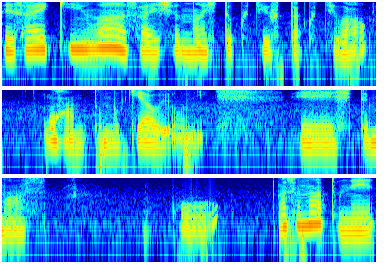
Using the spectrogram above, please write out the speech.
で最近は最初の一口二口はご飯と向き合うように、えー、してます。こう、まあ、その後ね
